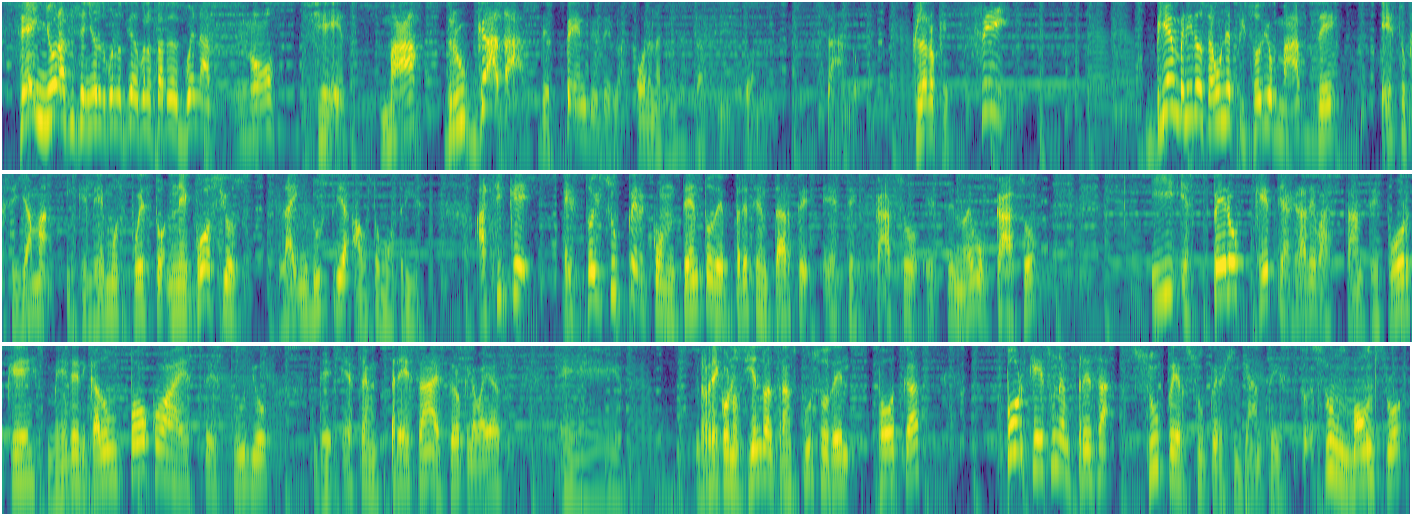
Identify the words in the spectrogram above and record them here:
Señoras y señores, buenos días, buenas tardes, buenas noches, madrugadas. Depende de la hora en la que nos estás sintonizando. Claro que sí. Bienvenidos a un episodio más de esto que se llama y que le hemos puesto negocios, la industria automotriz. Así que estoy súper contento de presentarte este caso, este nuevo caso y espero que te agrade bastante porque me he dedicado un poco a este estudio de esta empresa. Espero que la vayas eh, reconociendo al transcurso del podcast porque es una empresa súper, súper gigante. Esto es un monstruo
